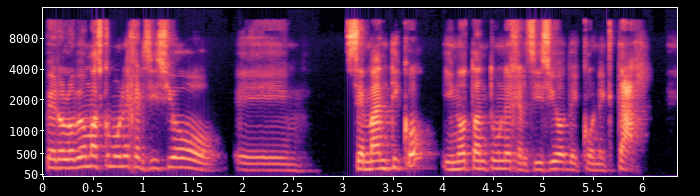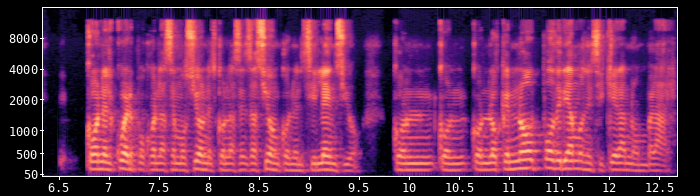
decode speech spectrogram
pero lo veo más como un ejercicio eh, semántico y no tanto un ejercicio de conectar con el cuerpo, con las emociones, con la sensación, con el silencio, con, con, con lo que no podríamos ni siquiera nombrar.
